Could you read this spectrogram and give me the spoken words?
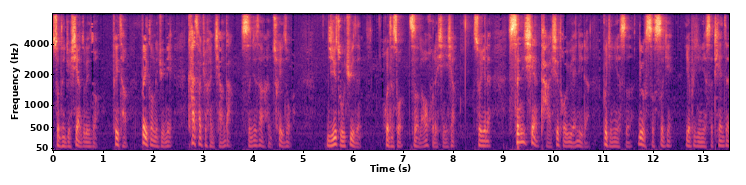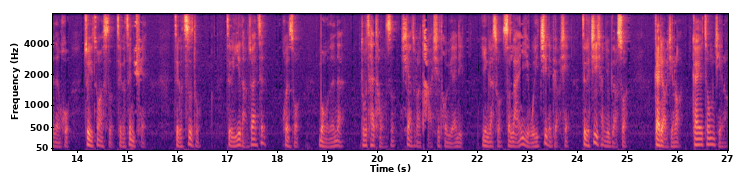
说成就陷入了一种非常。被动的局面看上去很强大，实际上很脆弱，泥足巨人，或者说纸老虎的形象。所以呢，深陷塔西佗原理的不仅仅是六四事件，也不仅仅是天灾人祸，最重要是这个政权、这个制度、这个一党专政，或者说某人的独裁统治陷入了塔西佗原理，应该说是难以为继的表现。这个迹象就表示该了结了，该终结了，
